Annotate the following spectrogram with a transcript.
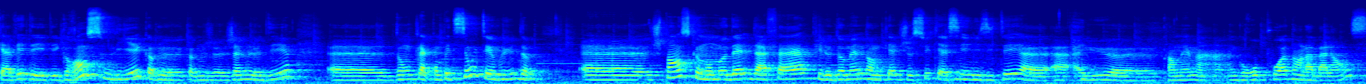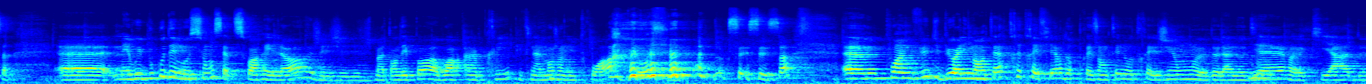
qui avaient des, des, grands souliers, comme, comme j'aime le dire. donc la compétition était rude. Euh, je pense que mon modèle d'affaires, puis le domaine dans lequel je suis, qui est assez inusité, euh, a, eu euh, quand même un, gros poids dans la balance. mais oui, beaucoup d'émotions cette soirée-là. Je ne m'attendais pas à avoir un prix, puis finalement j'en ai eu trois. Donc c'est ça. point de vue du bioalimentaire, très très fier de représenter notre région de la Naudière, qui a de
